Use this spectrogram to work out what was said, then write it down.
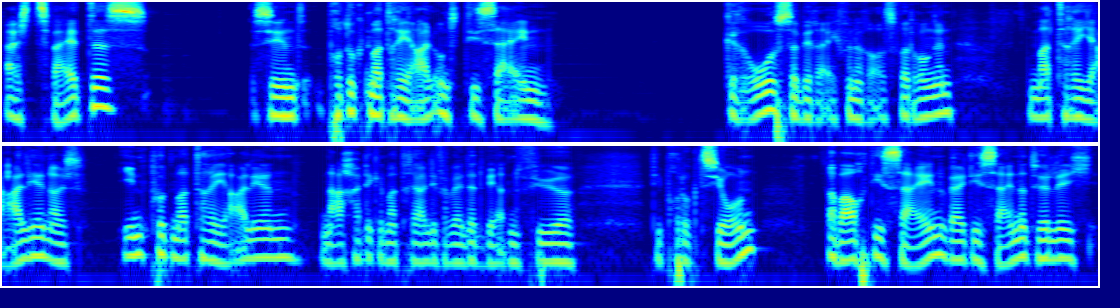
Als zweites sind Produktmaterial und Design großer Bereich von Herausforderungen. Materialien als Inputmaterialien, nachhaltige Materialien, die verwendet werden für die Produktion, aber auch Design, weil Design natürlich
